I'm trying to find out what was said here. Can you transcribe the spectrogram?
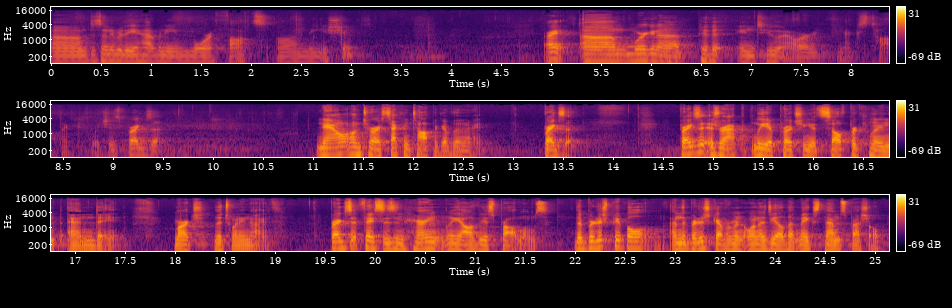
Um, does anybody have any more thoughts on the issue? All right. Um, we're gonna pivot into our next topic, which is Brexit. Now on to our second topic of the night, Brexit. Brexit is rapidly approaching its self-proclaimed end date, March the 29th. Brexit faces inherently obvious problems. The British people and the British government want a deal that makes them special,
